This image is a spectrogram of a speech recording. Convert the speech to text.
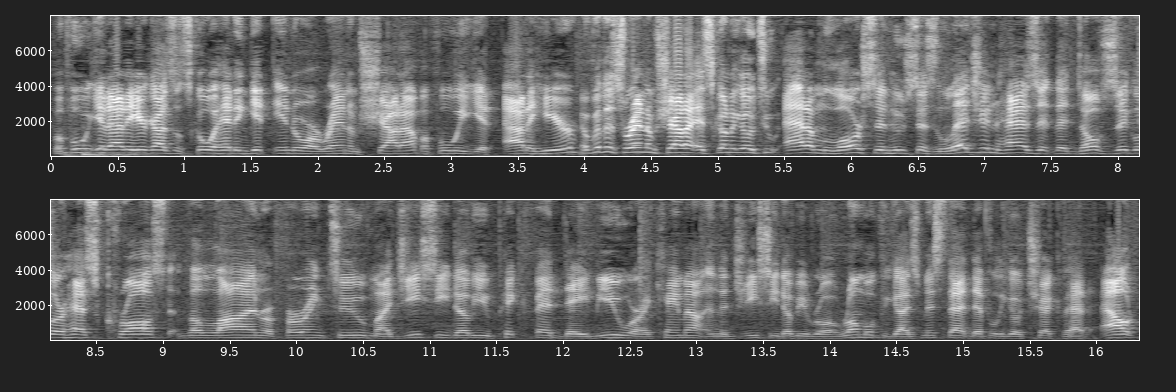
before we get out of here, guys, let's go ahead and get into our random shout-out before we get out of here. And for this random shout-out, it's going to go to Adam Larson, who says, Legend has it that Dolph Ziggler has crossed the line, referring to my GCW pic fed debut, where I came out in the GCW Royal Rumble. If you guys missed that, definitely go check that out.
